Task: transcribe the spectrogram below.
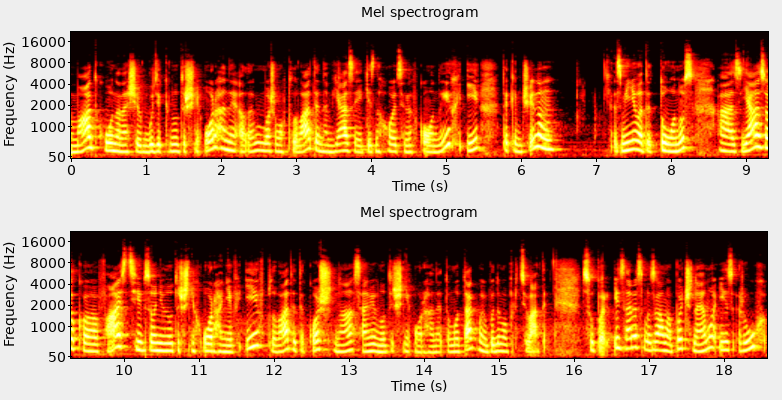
матку, на наші будь-які внутрішні органи, але ми можемо впливати на м'язи, які знаходяться навколо них, і таким чином. Змінювати тонус зв'язок а, фасції в зоні внутрішніх органів і впливати також на самі внутрішні органи. Тому так ми будемо працювати. Супер. І зараз ми з вами почнемо із рух,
